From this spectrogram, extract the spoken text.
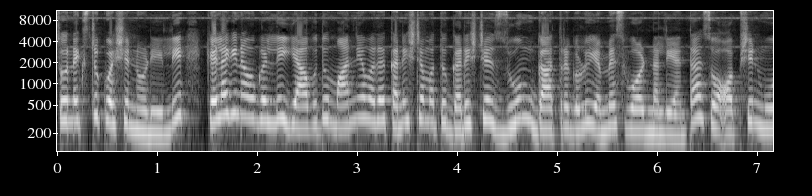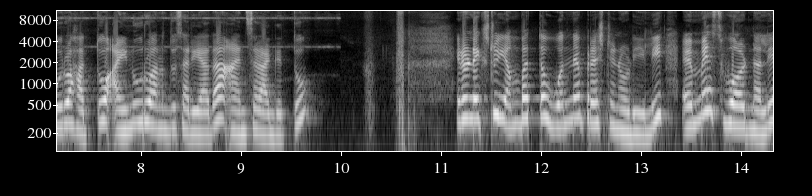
ಸೊ ನೆಕ್ಸ್ಟ್ ಕ್ವೆಶನ್ ನೋಡಿ ಇಲ್ಲಿ. ಕೆಳಗಿನವುಗಳಲ್ಲಿ ಯಾವುದು ಮಾನ್ಯವಾದ ಕನಿಷ್ಠ ಮತ್ತು ಗರಿಷ್ಠ ಝೂಮ್ ಗಾತ್ರಗಳು ಎಂ ಎಸ್ ವರ್ಡ್ನಲ್ಲಿ ಅಂತ? ಸೊ ಆಪ್ಷನ್ ಮೂರು, ಹತ್ತು, ಐನೂರು ಅನ್ನೋದು ಸರಿಯಾದ ಆನ್ಸರ್ ಆಗಿತ್ತು. ಇನ್ನು ನೆಕ್ಸ್ಟ್ ಎಂಬತ್ತ ಒಂದನೇ ಪ್ರಶ್ನೆ ನೋಡಿ ಇಲ್ಲಿ. ಎಂ ಎಸ್ ವರ್ಡ್ನಲ್ಲಿ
